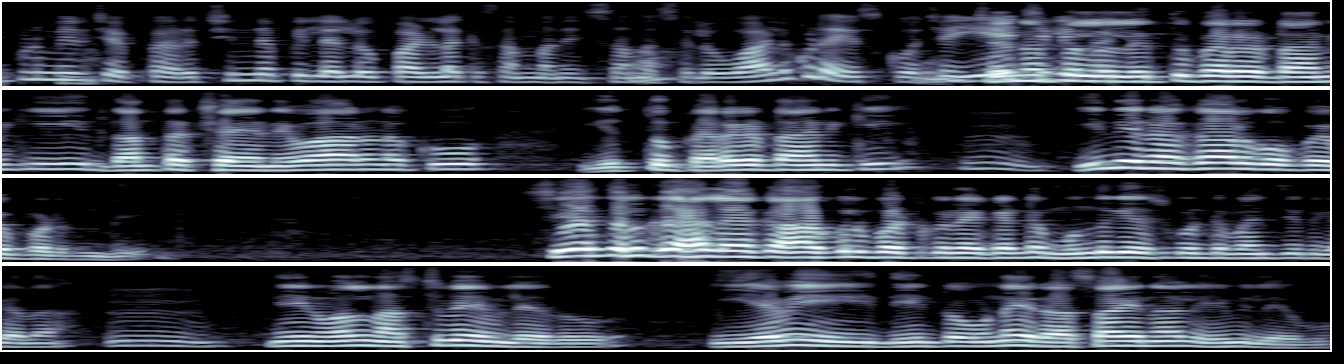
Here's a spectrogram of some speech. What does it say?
ఇప్పుడు మీరు చెప్పారు చిన్న పిల్లలు పళ్ళకి సంబంధించిన సమస్యలు వాళ్ళు కూడా వేసుకోవచ్చు? ఏ చిన్నపిల్లలు ఎత్తు పెరగటానికి దంతక్షయ నివారణకు ఎత్తు పెరగటానికి. ఇన్ని రకాలుగా ఉపయోగపడుతుంది. చేతులు కాలేక ఆకులు పట్టుకునే కంటే ముందుకు వేసుకుంటే మంచిది కదా. దీనివల్ల నష్టమేం లేదు. ఏమీ దీంట్లో ఉన్నాయి రసాయనాలు ఏమీ లేవు.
